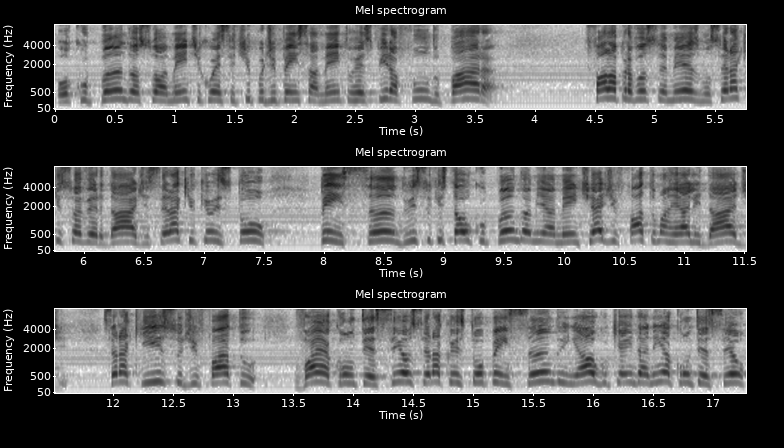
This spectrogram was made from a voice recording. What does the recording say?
ocupando a sua mente com esse tipo de pensamento, respira fundo, para. Fala para você mesmo: será que isso é verdade? Será que o que eu estou pensando, isso que está ocupando a minha mente, é de fato uma realidade? Será que isso de fato vai acontecer? Ou será que eu estou pensando em algo que ainda nem aconteceu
